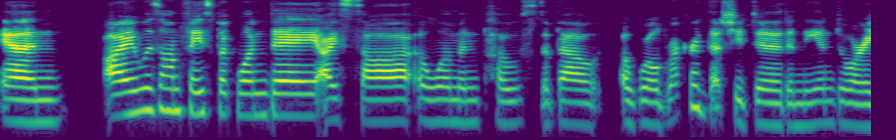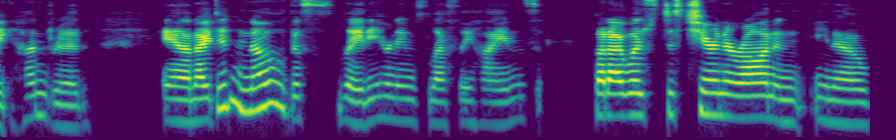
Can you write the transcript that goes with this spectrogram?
And I was on Facebook one day. I saw a woman post about a world record that she did in the indoor 800. And I didn't know this lady. Her name's Leslie Hines. But I was just cheering her on and, you know,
